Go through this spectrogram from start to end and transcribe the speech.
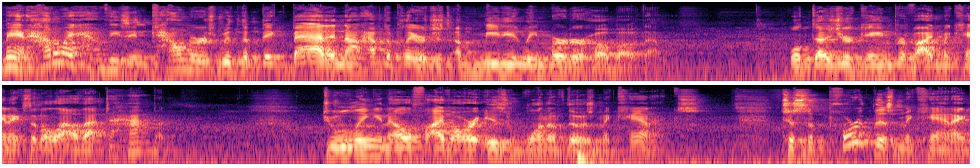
man, how do I have these encounters with the big bad and not have the players just immediately murder hobo them? Well, does your game provide mechanics that allow that to happen? Dueling in L5R is one of those mechanics. To support this mechanic,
